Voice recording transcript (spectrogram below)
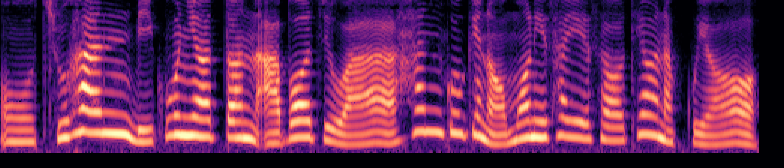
어, 주한 미군이었던 아버지와 한국인 어머니 사이에서 태어났고요.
